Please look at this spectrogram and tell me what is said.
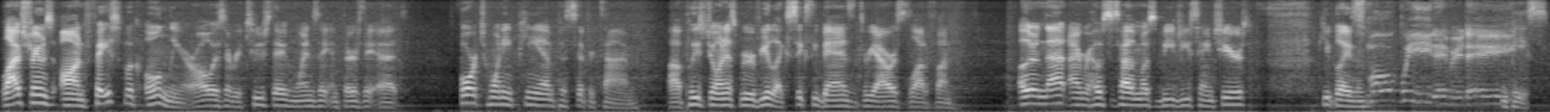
Live streams on Facebook only are always every Tuesday, Wednesday, and Thursday at 4:20 p.m. Pacific time. Uh, please join us. We review like 60 bands in three hours. It's a lot of fun. Other than that, I'm your hostess, Tyler Most BG, saying cheers. Keep blazing. Smoke weed every day. and peace.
